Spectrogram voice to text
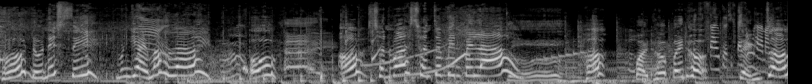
โอ้ดูนี่สิ มันใหญ่มากเลย โอ้โอ้ฉันว่าฉันจะบินไปแล้วเออฮะปล่อยเธอไปเถอะ เจ๋งจัง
